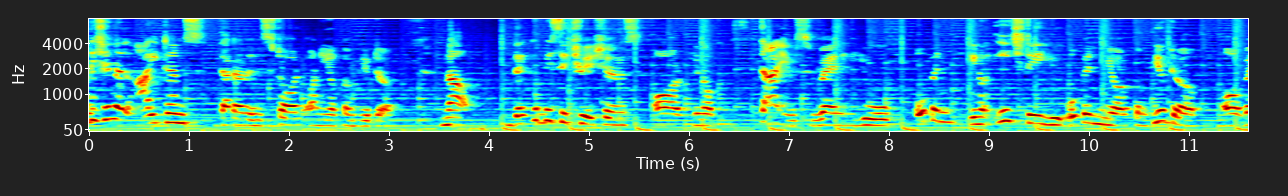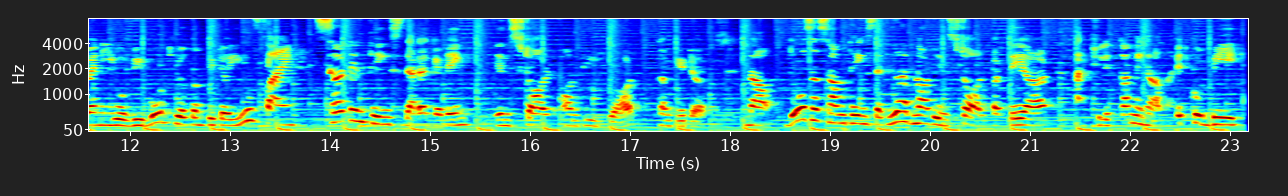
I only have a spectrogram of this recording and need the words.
additional items that are installed on your computer now there could be situations or you know times when you open you know each day you open your computer or when you reboot your computer you find certain things that are getting installed onto your computer. Now those are some things that you have not installed but they are actually coming up. It could be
